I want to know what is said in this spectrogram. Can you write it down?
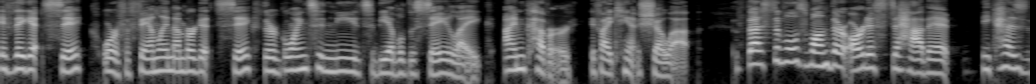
if they get sick or if a family member gets sick they're going to need to be able to say like i'm covered if i can't show up festivals want their artists to have it because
